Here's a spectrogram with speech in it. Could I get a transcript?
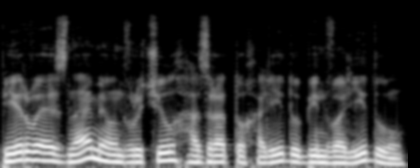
Первое знамя он вручил Хазрату Халиду бин Валиду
